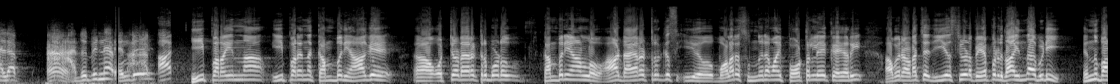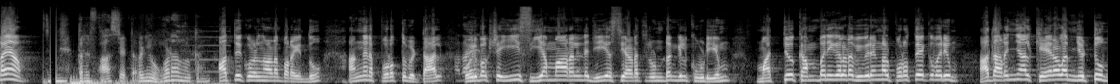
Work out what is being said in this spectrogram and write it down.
അല്ല അത് പിന്നെ ഈ പറയുന്ന ഈ പറയുന്ന കമ്പനി ആകെ ഒറ്റ ഡയറക്ടർ ബോർഡ് കമ്പനിയാണല്ലോ. ആ ഡയറക്ടർക്ക് വളരെ സുന്ദരമായി പോർട്ടലിലേക്ക് കയറി അവരടച്ച ജി എസ് ടിയുടെ പേപ്പർ ഇതാ ഇന്നാ പിടി എന്ന് പറയാം. മാത്യു കുഴൽനാടൻ പറയുന്നു അങ്ങനെ പുറത്തുവിട്ടാൽ ഒരുപക്ഷെ ഈ സി എം ആർ എല്ലിന്റെ ജി എസ് ടി അടച്ചിട്ടുണ്ടെങ്കിൽ കൂടിയും മറ്റു കമ്പനികളുടെ വിവരങ്ങൾ പുറത്തേക്ക് വരും. അതറിഞ്ഞാൽ കേരളം ഞെട്ടും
